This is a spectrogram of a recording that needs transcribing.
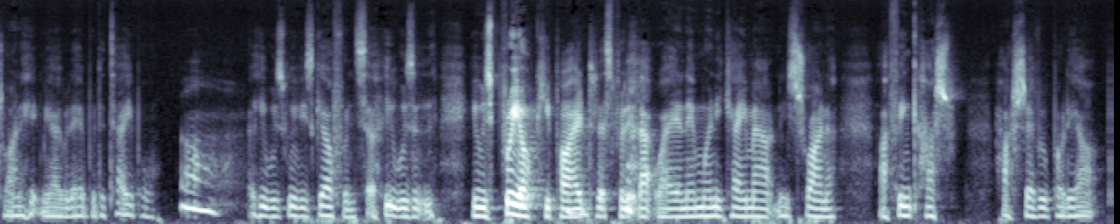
trying to hit me over the head with a table. Oh, He was with his girlfriend, so he wasn't. He was preoccupied. Let's put it that way. And then when he came out and he's trying to, I think hush hush everybody up.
